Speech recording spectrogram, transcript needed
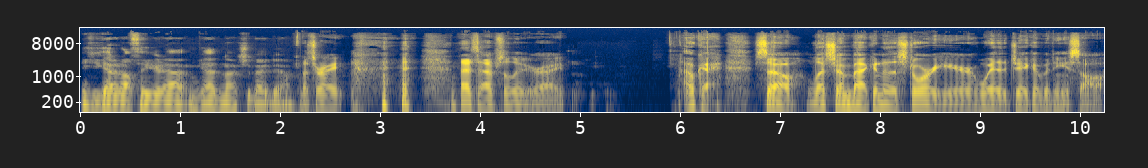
think you got it all figured out, and God knocks you back down. That's right. That's absolutely right. Okay, so let's jump back into the story here with Jacob and Esau.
